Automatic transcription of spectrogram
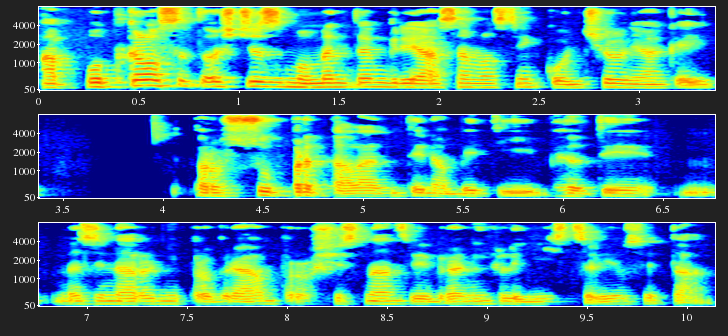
A potkalo se to ještě s momentem, kdy já jsem vlastně končil nějaký pro super talenty nabitý Hilty mezinárodní program pro 16 vybraných lidí z celého světa.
